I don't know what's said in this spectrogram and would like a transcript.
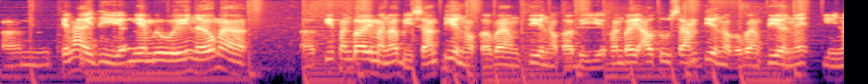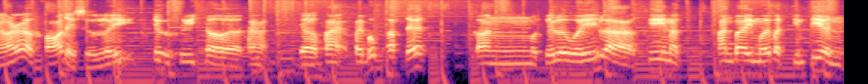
À, cái này thì anh em lưu ý nếu mà Ờ, khi fanpage mà nó bị sám tiền hoặc là vàng tiền hoặc là bị fanpage auto sám tiền hoặc là vàng tiền ấy thì nó rất là khó để xử lý trừ khi chờ chờ Facebook update. Còn một cái lưu ý là khi mà fanpage mới bật kiếm tiền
